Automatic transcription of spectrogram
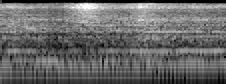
reaching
